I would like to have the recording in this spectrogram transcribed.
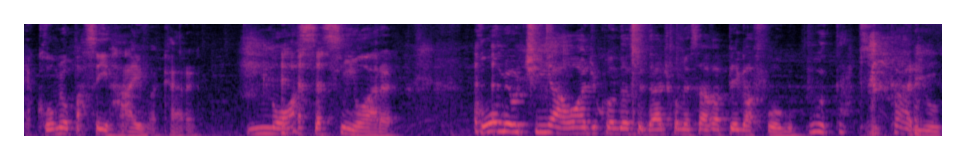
é como eu passei raiva, cara. Nossa senhora! Como eu tinha ódio quando a cidade começava a pegar fogo. Puta que pariu!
